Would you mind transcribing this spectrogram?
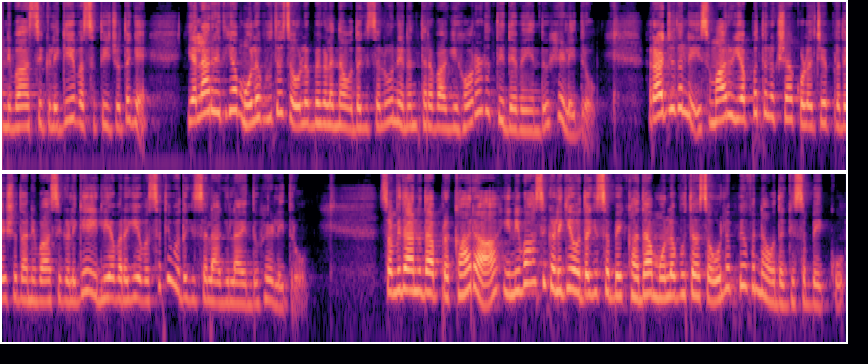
ನಿವಾಸಿಗಳಿಗೆ ವಸತಿ ಜೊತೆಗೆ ಎಲ್ಲ ರೀತಿಯ ಮೂಲಭೂತ ಸೌಲಭ್ಯಗಳನ್ನು ಒದಗಿಸಲು ನಿರಂತರವಾಗಿ ಹೋರಾಡುತ್ತಿದ್ದೇವೆ ಎಂದು ಹೇಳಿದರು. ರಾಜ್ಯದಲ್ಲಿ ಸುಮಾರು ಎಪ್ಪತ್ತು ಲಕ್ಷ ಕೊಳಚೆ ಪ್ರದೇಶದ ನಿವಾಸಿಗಳಿಗೆ ಇಲ್ಲಿಯವರೆಗೆ ವಸತಿ ಒದಗಿಸಲಾಗಿಲ್ಲ ಎಂದು ಹೇಳಿದರು. ಸಂವಿಧಾನದ ಪ್ರಕಾರ ಈ ನಿವಾಸಿಗಳಿಗೆ ಒದಗಿಸಬೇಕಾದ ಮೂಲಭೂತ ಸೌಲಭ್ಯವನ್ನು ಒದಗಿಸಬೇಕು.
